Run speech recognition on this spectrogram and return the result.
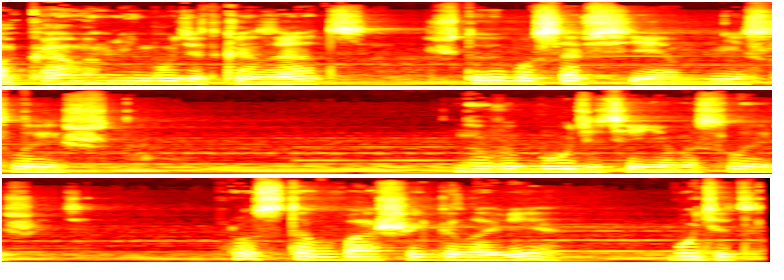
Пока вам не будет казаться, что его совсем не слышно. Но вы будете его слышать. Просто в вашей голове будет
